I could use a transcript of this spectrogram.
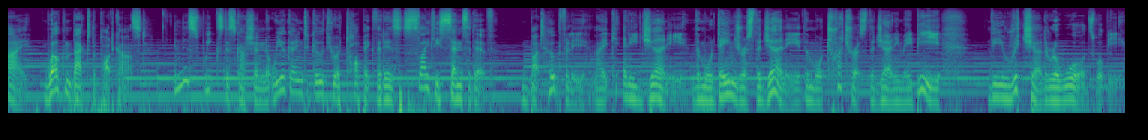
Hi, welcome back to the podcast. In this week's discussion, we are going to go through a topic that is slightly sensitive, but hopefully, like any journey, the more dangerous the journey, the more treacherous the journey may be, the richer the rewards will be.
